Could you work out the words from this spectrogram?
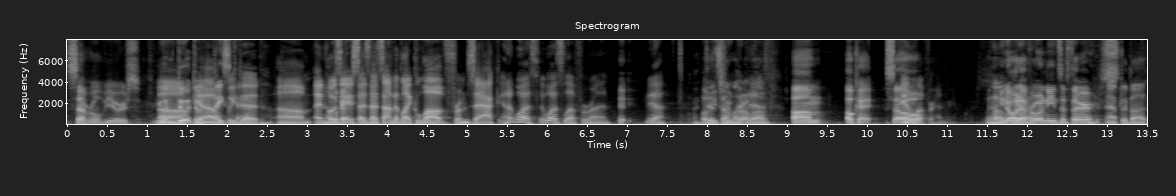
several viewers. you wouldn't do Um, it to yeah, a nice we cat. did. Um, and Jose says that sounded like love from Zach, and it was. It was love for Ryan. It- Yeah, It Love did you sound too, like bro. love. Um. Okay, and so love for Henry. Oh, you know what yeah. everyone needs if they're s- Afterthought.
